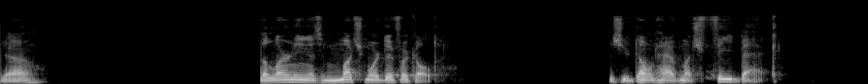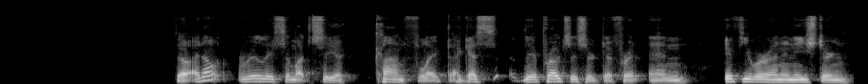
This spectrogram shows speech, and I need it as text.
you know, the learning is much more difficult because you don't have much feedback. So I don't really so much see a conflict. I guess the approaches are different. And if you were in an Eastern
